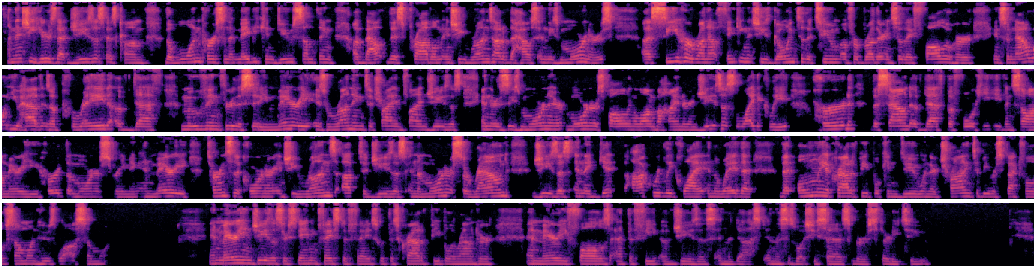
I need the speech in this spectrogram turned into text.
and then she hears that Jesus has come, the one person that maybe can do something about this problem. And she runs out of the house, and these mourners uh, see her run out thinking that she's going to the tomb of her brother. And so they follow her. And so now what you have is a parade of death moving through the city. Mary is running to try and find Jesus. And there's these mourner, mourners following along behind her. And Jesus likely heard the sound of death before he even saw Mary. He heard the mourners screaming. And Mary turns the corner and she runs up to Jesus. And the mourners surround Jesus and they get awkwardly quiet in the way that that only a crowd of people can do when they're trying to be respectful of someone who's lost someone. And Mary and Jesus are standing face to face with this crowd of people around her, and Mary falls at the feet of Jesus in the dust. And this is what she says, verse 32.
